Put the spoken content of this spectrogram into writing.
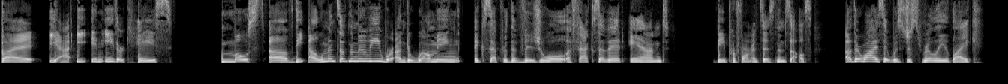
But yeah, e- in either case, most of the elements of the movie were underwhelming, except for the visual effects of it and the performances themselves. Otherwise, it was just really like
